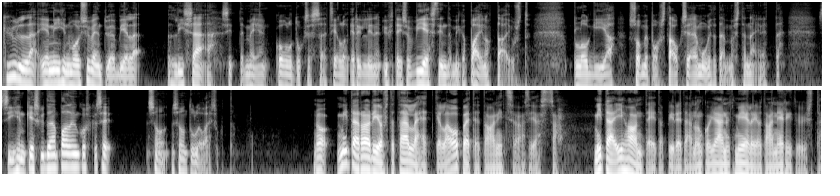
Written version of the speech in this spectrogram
Kyllä, ja niihin voi syventyä vielä lisää sitten meidän koulutuksessa, että siellä on erillinen yhteisöviestintä, mikä painottaa just blogia, somepostauksia ja muita tämmöistä näin, että siihen keskitytään paljon, koska se, se, on, se on tulevaisuutta. No, mitä radiosta tällä hetkellä opetetaan itse asiassa? Mitä ihanteita pidetään? Onko jäänyt mieleen jotain erityistä?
